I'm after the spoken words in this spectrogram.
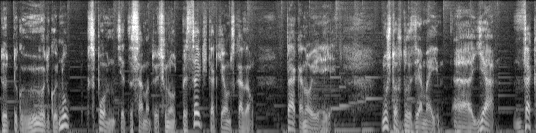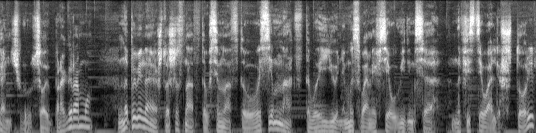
это такой, такой, ну, вспомните это самое. То есть, ну, представьте, как я вам сказал, так оно и есть. Ну что ж, друзья мои, э, я заканчиваю свою программу. Напоминаю, что 16, 17, 18 июня мы с вами все увидимся на фестивале «Шторль»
